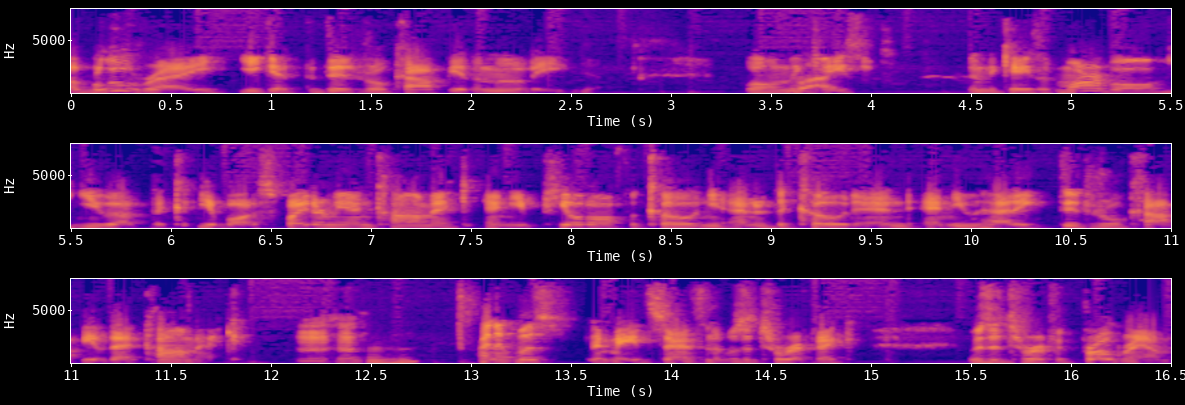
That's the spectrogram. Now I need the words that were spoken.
a Blu-ray, you get the digital copy of the movie. Well, in the Right. case in the case of Marvel, you got the, you bought a Spider-Man comic and you peeled off a code and you entered the code in, and you had a digital copy of that comic Mm-hmm. and it was it made sense and it was a terrific it was a terrific program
